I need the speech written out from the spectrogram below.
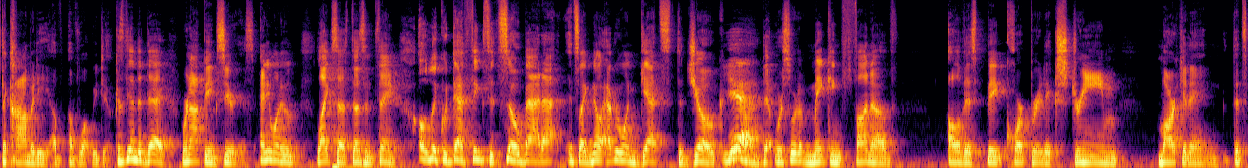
the comedy of, of what we do. Because at the end of the day, we're not being serious. Anyone who likes us doesn't think, oh, Liquid Death thinks it's so bad at. It's like, no, everyone gets the joke Yeah. that we're sort of making fun of all this big corporate extreme marketing that's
